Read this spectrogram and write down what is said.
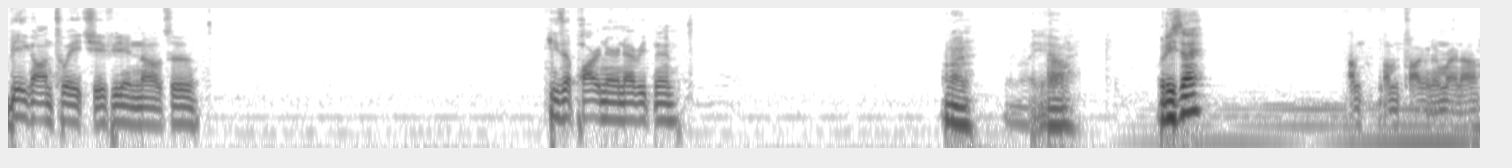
big on Twitch if you didn't know too. He's a partner and everything. Hold on. Yeah. What do you say? I'm I'm talking to him right now.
